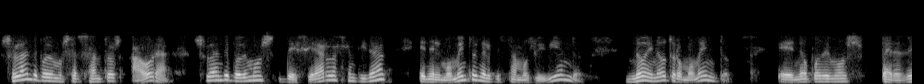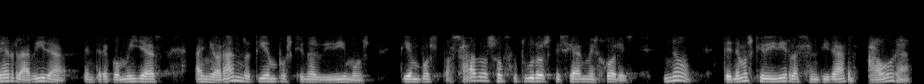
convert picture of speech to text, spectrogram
Solamente podemos ser santos ahora, solamente podemos desear la santidad en el momento en el que estamos viviendo, no en otro momento. Eh, no podemos perder la vida, entre comillas, añorando tiempos que no vivimos, tiempos pasados o futuros que sean mejores. No, tenemos que vivir la santidad ahora.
